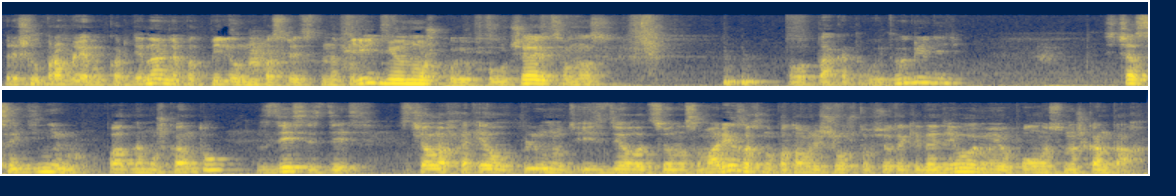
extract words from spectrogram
решил проблему кардинально. Подпилил непосредственно переднюю ножку. И получается у нас вот так это будет выглядеть. Сейчас соединим по одному шканту здесь и здесь. Сначала хотел плюнуть и сделать все на саморезах, но потом решил, что все-таки доделаем ее полностью на шкантах.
